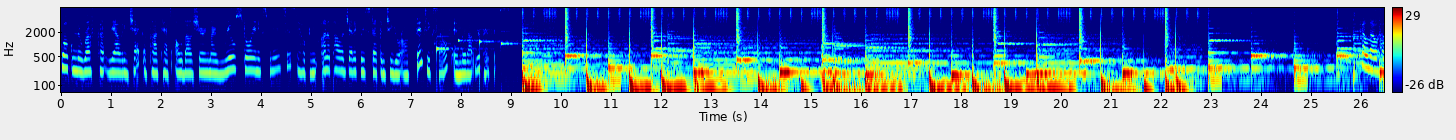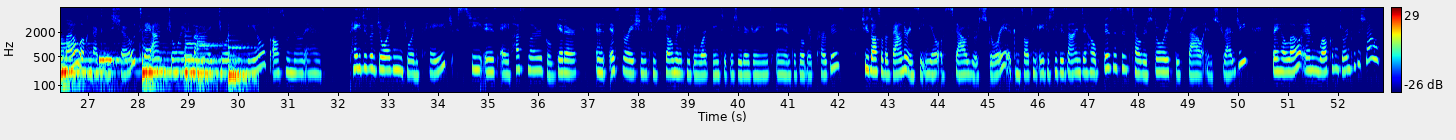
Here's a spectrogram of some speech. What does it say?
Welcome to Rough Cut Reality Check, a podcast all about sharing my real story and experiences to help you unapologetically step into your authentic self and live out your purpose. The show. Today I'm joined by Jordan Meals, also known as Pages of Jordan, Jordan Page. She is a hustler, go getter, and an inspiration to so many people working to pursue their dreams and fulfill their purpose. She's also the founder and CEO of Style Your Story, a consulting agency designed to help businesses tell their stories through style and strategy. Say hello and welcome, Jordan, to the show.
